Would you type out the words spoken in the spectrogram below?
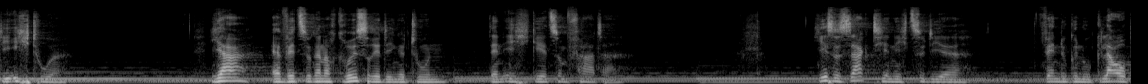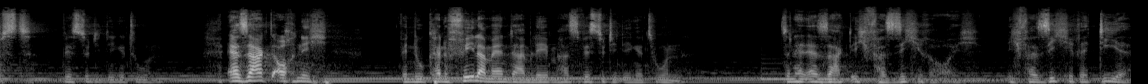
die ich tue. Ja, er wird sogar noch größere Dinge tun, denn ich gehe zum Vater. Jesus sagt hier nicht zu dir, wenn du genug glaubst, wirst du die Dinge tun. Er sagt auch nicht, wenn du keine Fehler mehr in deinem Leben hast, wirst du die Dinge tun. Sondern er sagt, ich versichere euch, ich versichere dir.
